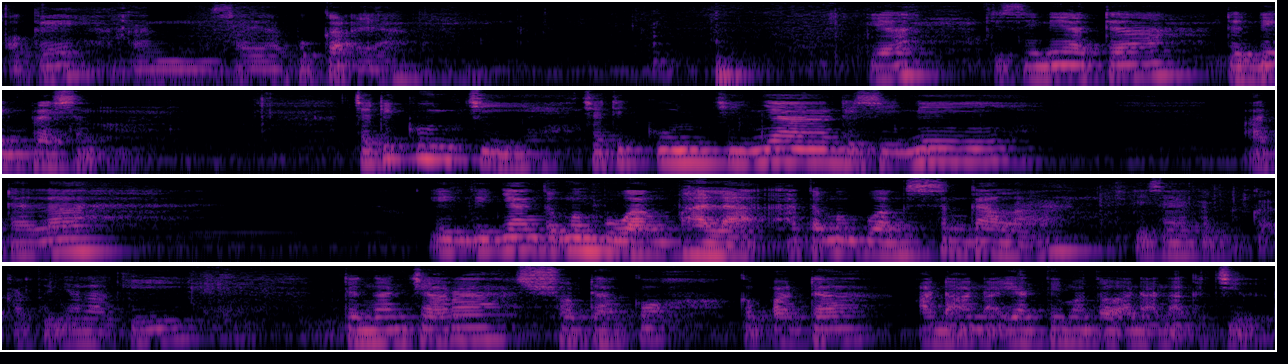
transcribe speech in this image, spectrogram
Oke akan saya buka ya ya di sini ada dinding present. Jadi kunci, jadi kuncinya di sini adalah intinya untuk membuang bala atau membuang sengkala. Jadi saya akan buka kartunya lagi dengan cara sodakoh kepada anak-anak yatim atau anak-anak kecil.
